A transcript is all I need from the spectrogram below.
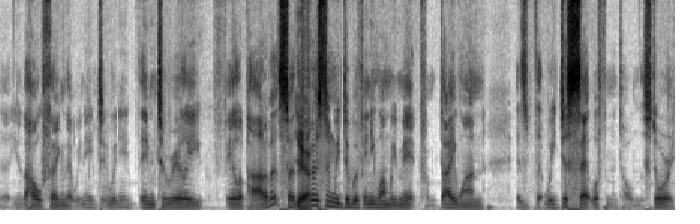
the you know the whole thing that we need to, we need them to really feel a part of it. So the Yeah. first thing we did with anyone we met from day one is that we just sat with them and told them the story.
